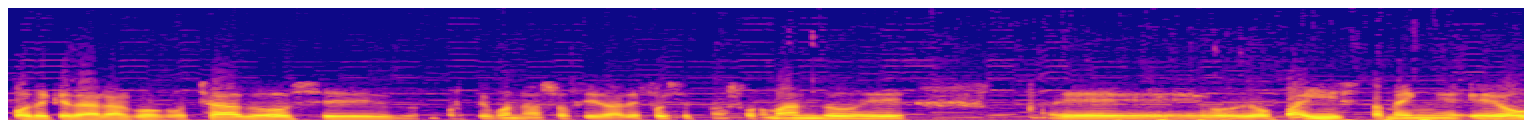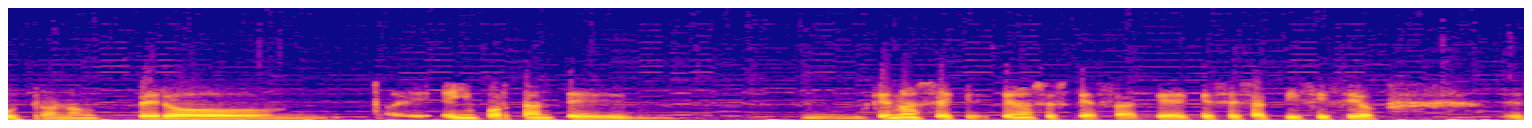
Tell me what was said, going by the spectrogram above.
pode quedar algo agochado hoxe, porque bueno, a sociedade foi se transformando e, e o, o país tamén é outro, non? Pero eh, é importante que non se que non se esqueza que que ese sacrificio eh,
